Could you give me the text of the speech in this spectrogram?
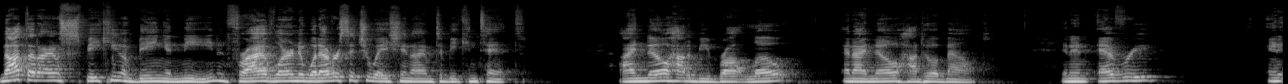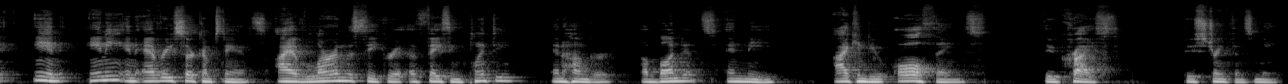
Not that I am speaking of being in need, for I have learned in whatever situation I am to be content. I know how to be brought low, and I know how to abound. And in every, in, in any and every circumstance, I have learned the secret of facing plenty and hunger, abundance and need. I can do all things through Christ who strengthens me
